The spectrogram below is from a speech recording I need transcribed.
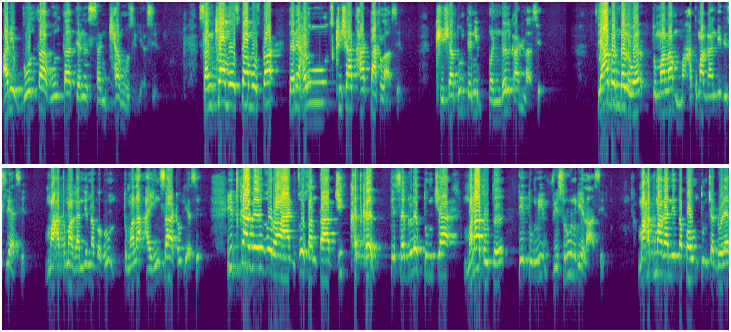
आणि बोलता बोलता त्यानं संख्या मोजली असेल. संख्या मोजता मोजता त्याने हळूच खिशात हात टाकला असेल. खिशातून त्यांनी बंडल काढलं असेल. त्या बंडलवर तुम्हाला महात्मा गांधी दिसले असेल. महात्मा गांधींना बघून तुम्हाला अहिंसा आठवली असेल. इतका वेळ जो राग जो संताप जी खतखत ते सगळं तुमच्या मनात होतं ते तुम्ही विसरून गेला असेल. महात्मा गांधींना पाहून तुमच्या डोळ्यात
